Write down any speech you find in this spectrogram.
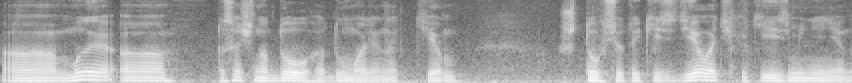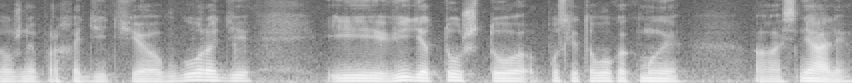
А, Мы а, достаточно долго думали над тем, что все-таки сделать, какие изменения должны проходить э, в городе. И видя то, что после того, как мы сняли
